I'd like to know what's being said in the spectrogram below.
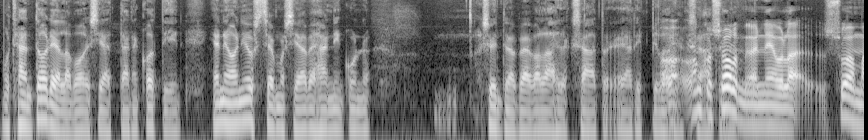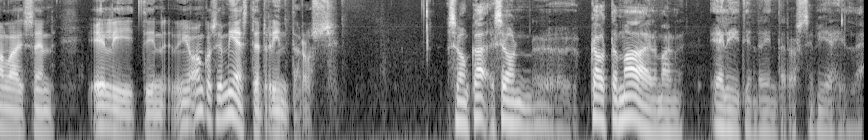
Mutta hän todella voisi jättää ne kotiin. Ja ne on just semmoisia vähän niin kuin syntymäpäivälahjaksi saatoja ja rippilahjaksi Onko solmioneula suomalaisen eliitin, niin onko se miesten rintarossi? Se on, ka, se on kautta maailman eliitin rintarossi miehille.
